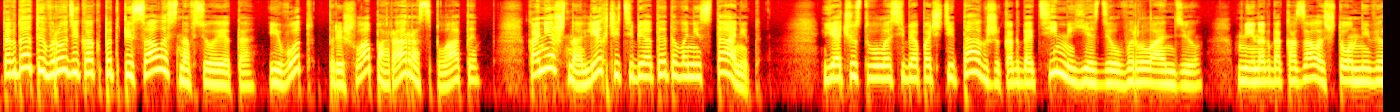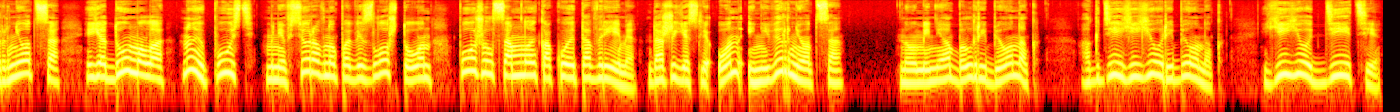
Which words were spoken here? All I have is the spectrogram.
«Тогда ты вроде как подписалась на все это, и вот пришла пора расплаты. Конечно, легче тебе от этого не станет. Я чувствовала себя почти так же, когда Тимми ездил в Ирландию. Мне иногда казалось, что он не вернется, и я думала, ну и пусть, мне все равно повезло, что он пожил со мной какое-то время, даже если он и не вернется. Но у меня был ребенок. А где ее ребенок? Ее дети.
